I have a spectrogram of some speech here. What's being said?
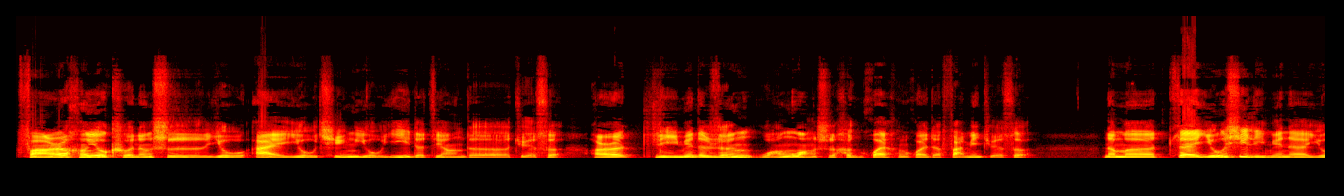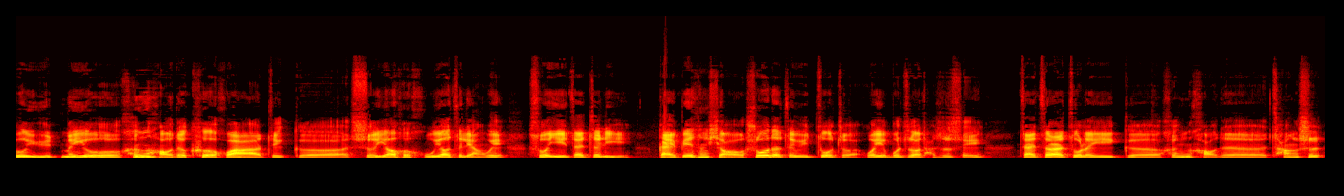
反而很有可能是有爱、有情、有义的这样的角色，而里面的人往往是很坏、很坏的反面角色。那么在游戏里面呢，由于没有很好的刻画这个蛇妖和狐妖这两位，所以在这里改编成小说的这位作者，我也不知道他是谁，在这儿做了一个很好的尝试，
